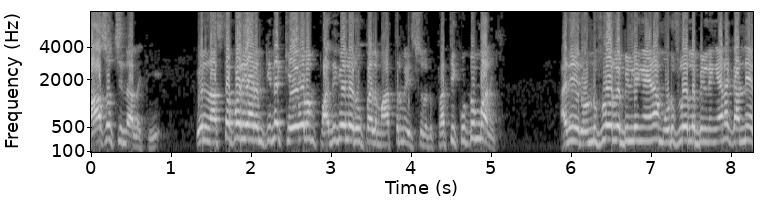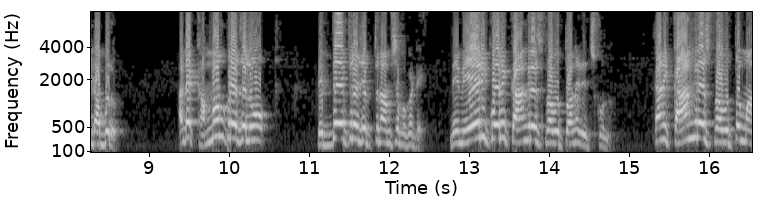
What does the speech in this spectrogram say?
లాస్ వచ్చింది వాళ్ళకి. వీళ్ళు నష్టపరిహారం కింద కేవలం పదివేల రూపాయలు మాత్రమే ఇస్తున్నారు ప్రతి కుటుంబానికి. అది రెండు ఫ్లోర్ల బిల్డింగ్ అయినా మూడు ఫ్లోర్ల బిల్డింగ్ అయినా గన్నే డబ్బులు. అంటే ఖమ్మం ప్రజలు పెద్ద ఎత్తున చెప్తున్న అంశం ఒకటే. మేము ఏరి కోరి కాంగ్రెస్ ప్రభుత్వాన్ని తెచ్చుకున్నాం. కానీ కాంగ్రెస్ ప్రభుత్వం మా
